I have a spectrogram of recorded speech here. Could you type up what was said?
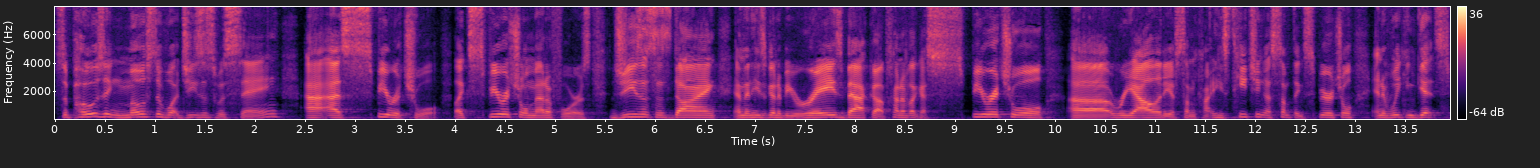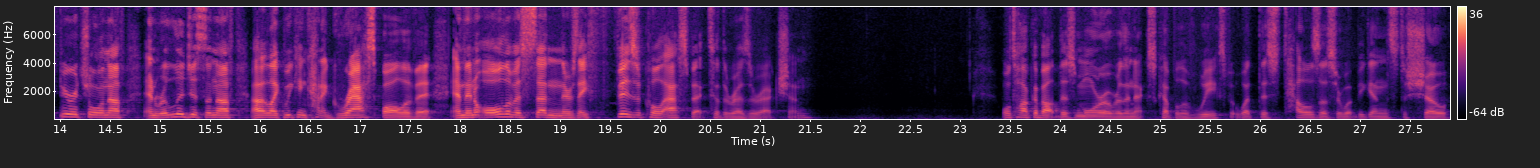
Supposing most of what Jesus was saying as spiritual, like spiritual metaphors. Jesus is dying and then he's going to be raised back up, kind of like a spiritual uh, reality of some kind. He's teaching us something spiritual, and if we can get spiritual enough and religious enough, uh, like we can kind of grasp all of it, and then all of a sudden there's a physical aspect to the resurrection. We'll talk about this more over the next couple of weeks, but what this tells us or what begins to show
